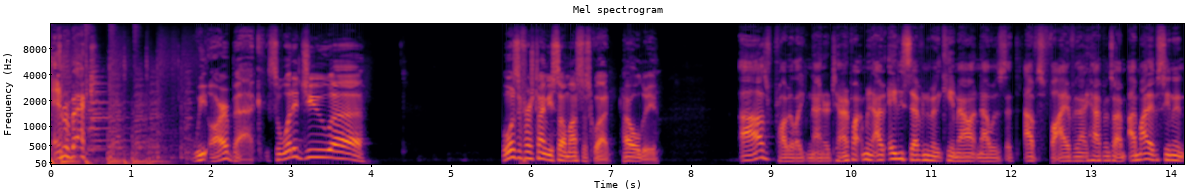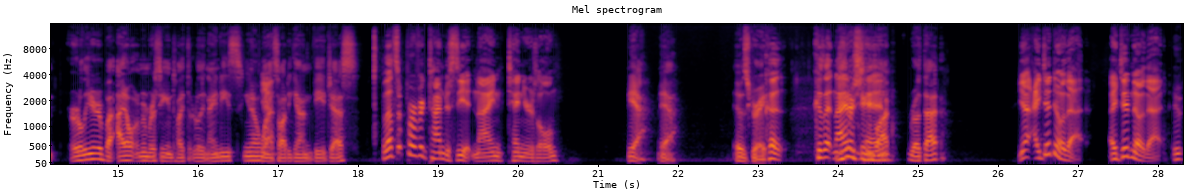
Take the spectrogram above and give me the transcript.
And we're back. We are back. So what did you uh when was the first time you saw Monster Squad? How old were you? I was probably like nine or ten. I, probably, I mean, I was 87 when it came out, and I was I was five when that happened. So I, I might have seen it earlier, but I don't remember seeing it until like the early 90s. You know, when Yeah. I saw it again on VHS. But that's a perfect time to see it, nine, ten years old. Yeah, yeah, it was great. Cause, cause at nine or Shane 10, Black wrote that. Yeah, I did know that. I did know that. It-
